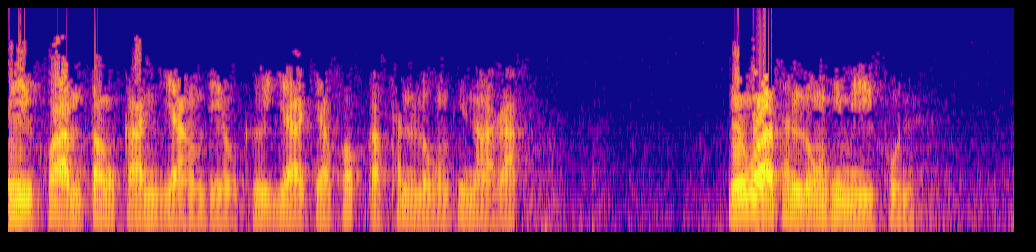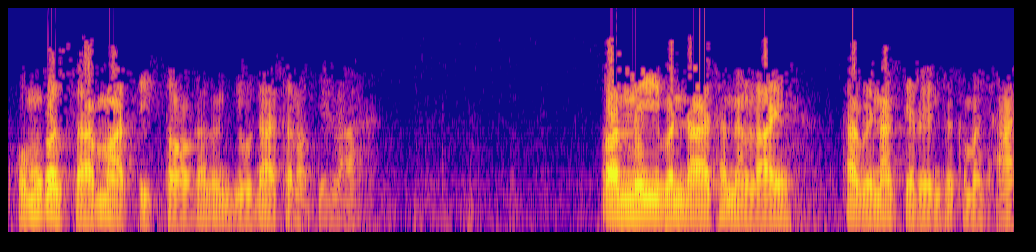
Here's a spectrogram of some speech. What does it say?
มีความต้องการอย่างเดียว คืออยากจะพบกับท่านลุงที่น่ารัก หรือว่าท่านลุงที่มีคุณ ผมก็สามารถติดต่อกับท่านอยู่ได้ตลอดเวลา ตอนนี้บรรดาท่านทั้งหลาย ถ้าเป็นนักเจริญพระกรรมฐาน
